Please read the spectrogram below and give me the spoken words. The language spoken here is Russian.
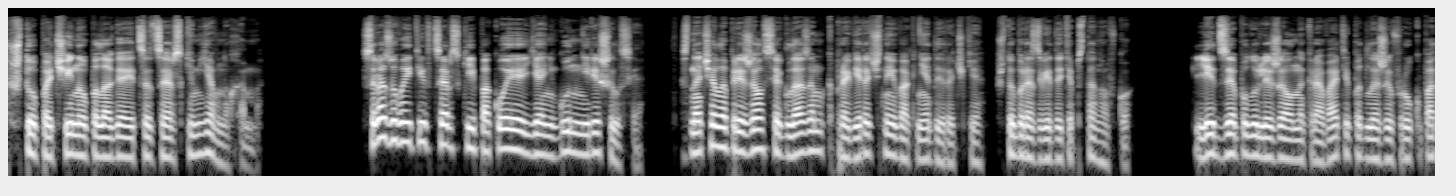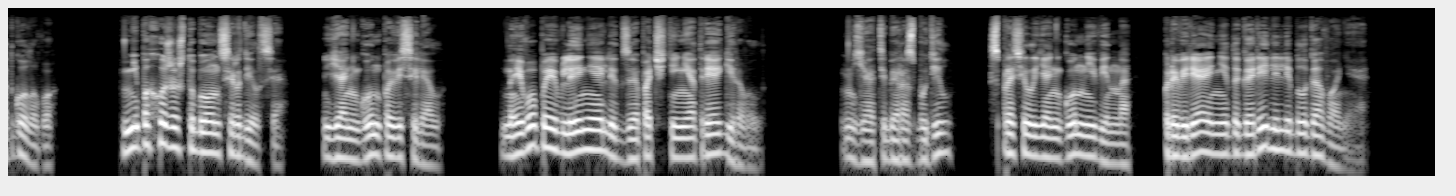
что по чину полагается царским евнухам. Сразу войти в царские покои Яньгун не решился. Сначала прижался глазом к проверочной в окне дырочке, чтобы разведать обстановку. Лидзе полулежал на кровати, подложив руку под голову. Не похоже, чтобы он сердился. Яньгун повеселял. На его появление Лидзе почти не отреагировал. «Я тебя разбудил?» — спросил Яньгун невинно, проверяя, не догорели ли благовония.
